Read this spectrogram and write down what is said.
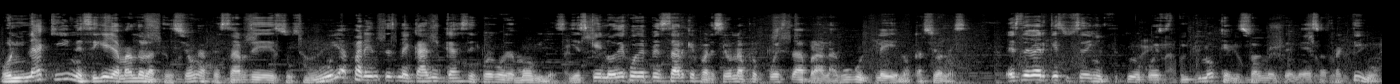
Oninaki me sigue llamando la atención a pesar de sus muy aparentes mecánicas de juego de móviles, y es que no dejo de pensar que parecía una propuesta para la Google Play en ocasiones es de ver qué sucede en el futuro con este título que visualmente me es atractivo.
